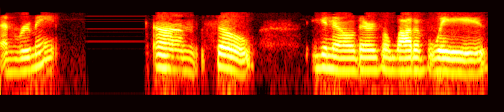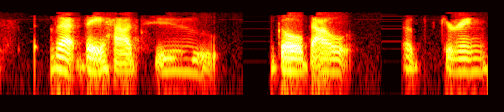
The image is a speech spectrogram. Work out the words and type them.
and roommate. Um, so, you know, there's a lot of ways that they had to go about obscuring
